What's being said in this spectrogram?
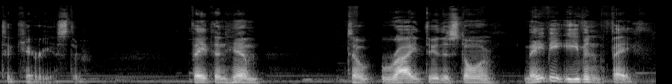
to carry us through. Faith in Him to ride through the storm maybe even faith.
